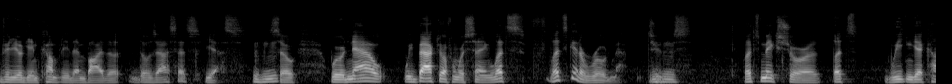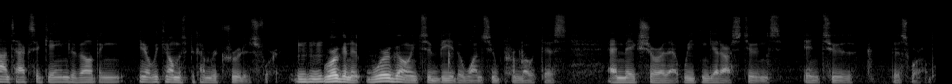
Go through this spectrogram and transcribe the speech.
video game company then buy the, those assets? Yes. So we're now we backed off and we're saying let's let's get a roadmap to this. Let's make sure let's we can get contacts at game developing. You know, we can almost become recruiters for it. We're gonna we're going to be the ones who promote this and make sure that we can get our students into this world.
